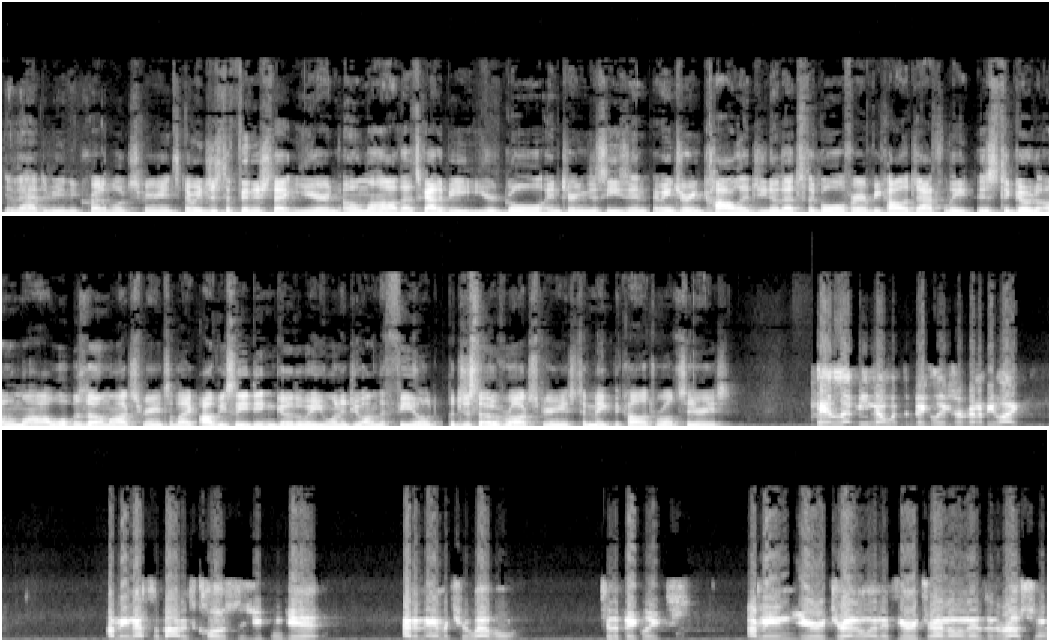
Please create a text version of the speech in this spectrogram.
Yeah, that had to be an incredible experience. I mean, just to finish that year in Omaha, that's got to be your goal entering the season. I mean, entering college, you know, that's the goal for every college athlete is to go to Omaha. What was the Omaha experience like? Obviously, it didn't go the way you wanted to on the field, but just the overall experience to make the College World Series. It let me know what the big leagues are going to be like. I mean, that's about as close as you can get at an amateur level to the big leagues. I mean, your adrenaline, if your adrenaline isn't rushing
